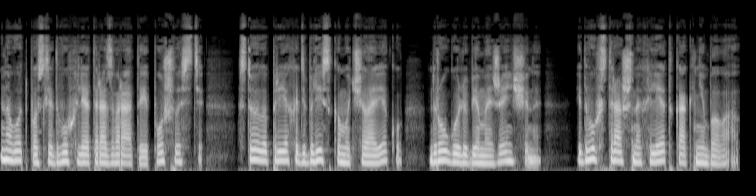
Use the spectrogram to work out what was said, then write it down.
Но вот после двух лет разврата и пошлости — Стоило приехать близкому человеку, другу любимой женщины, и двух страшных лет как не бывало.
